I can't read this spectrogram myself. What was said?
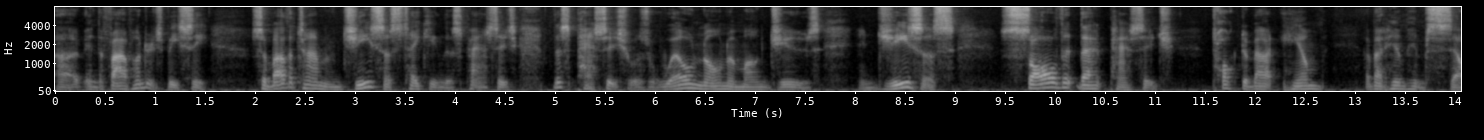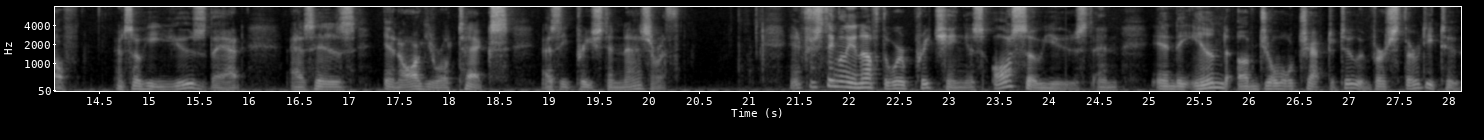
uh, in the 500s BC. So by the time of Jesus taking this passage, this passage was well known among Jews, and Jesus saw that that passage talked about him, about him himself, and so he used that as his inaugural text as he preached in Nazareth. Interestingly enough, the word preaching is also used and in the end of Joel chapter 2 at verse 32,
